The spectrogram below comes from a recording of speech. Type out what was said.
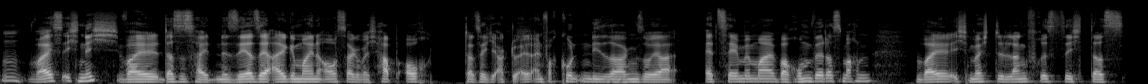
Hm. weiß ich nicht, weil das ist halt eine sehr, sehr allgemeine Aussage, weil ich habe auch tatsächlich aktuell einfach Kunden, die sagen so, ja, erzähl mir mal, warum wir das machen, weil ich möchte langfristig, dass,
